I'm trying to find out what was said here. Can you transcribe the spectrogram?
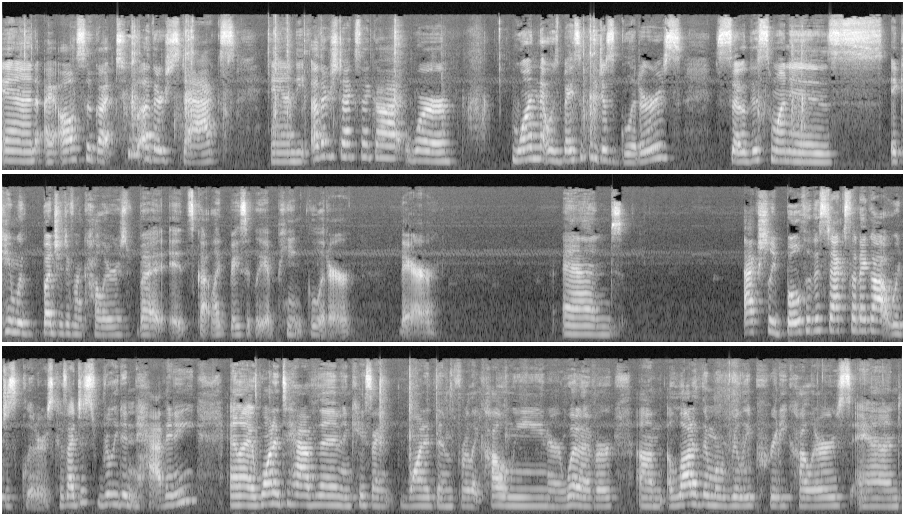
And I also got two other stacks and the other stacks I got were one that was basically just glitters. So this one is, it came with a bunch of different colors, but it's got like basically a pink glitter there. And actually both of the stacks that I got were just glitters because I just really didn't have any and I wanted to have them in case I wanted them for like Halloween or whatever. Um, a lot of them were really pretty colors and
